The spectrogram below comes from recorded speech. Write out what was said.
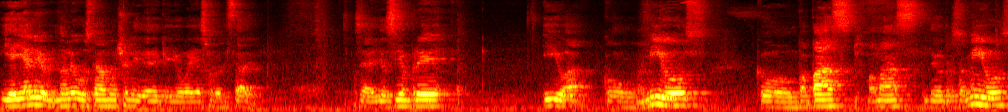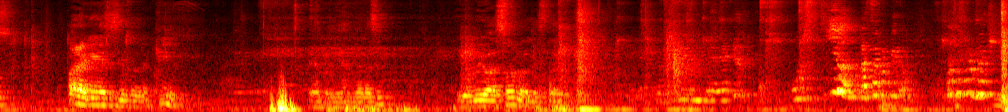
y a ella le- no le gustaba mucho la idea de que yo vaya solo al estadio. O sea, yo siempre iba con amigos, con papás, mamás de otros amigos, para que ella se sienta tranquila. En realidad no era así. Yo me iba solo al estadio. ¡Hostia! ¡Pasa rápido! ¡Pasa rápido!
